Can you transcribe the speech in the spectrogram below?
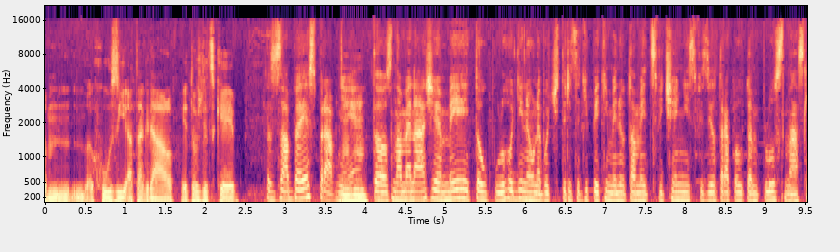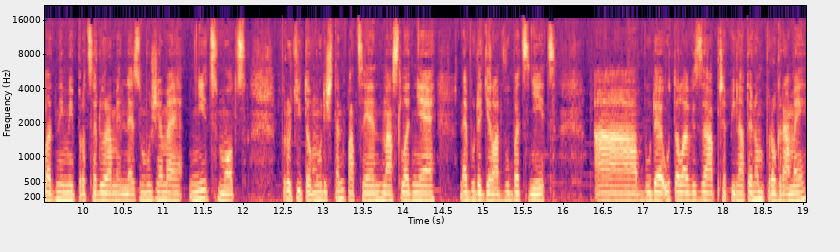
um, chůzí a tak dál. Je to vždycky za B je správně, mm-hmm. to znamená, že my tou půl hodinou nebo 45 minutami cvičení s fyzioterapeutem plus následnými procedurami nezmůžeme nic moc proti tomu, když ten pacient následně nebude dělat vůbec nic a bude u televize přepínat jenom programy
